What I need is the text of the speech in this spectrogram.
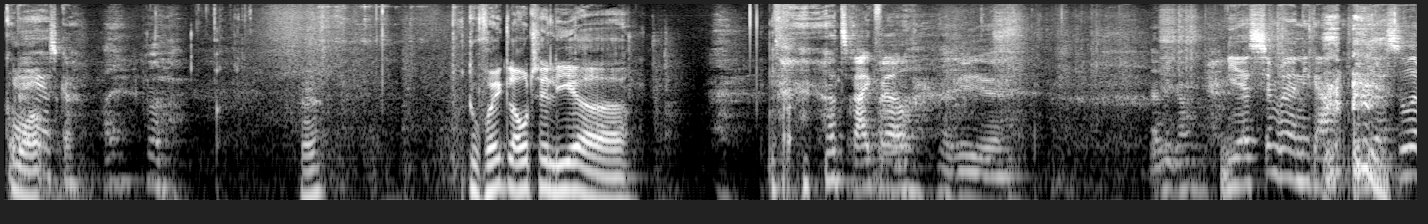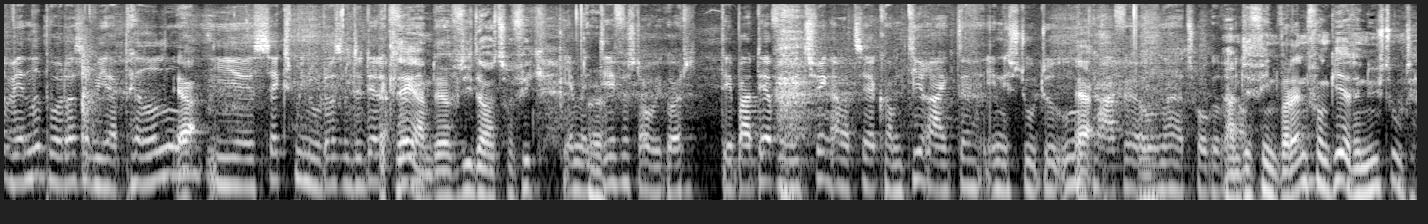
Goddag, Asger. Du får ikke lov til lige at... Og træk vejret. Er vi, øh, er vi i gang? Vi er simpelthen i gang. Har siddet og ventet på dig, så vi har padlet Ja. i øh, 6 minutter. Så det er det, der Beklager, om det var fordi, der var trafik. Jamen, det forstår vi godt. Det er bare derfor, vi tvinger dig til at komme direkte ind i studiet uden Ja. ja. kaffe og uden at have trukket Jamen, det er fint. Hvordan fungerer det nye studie?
